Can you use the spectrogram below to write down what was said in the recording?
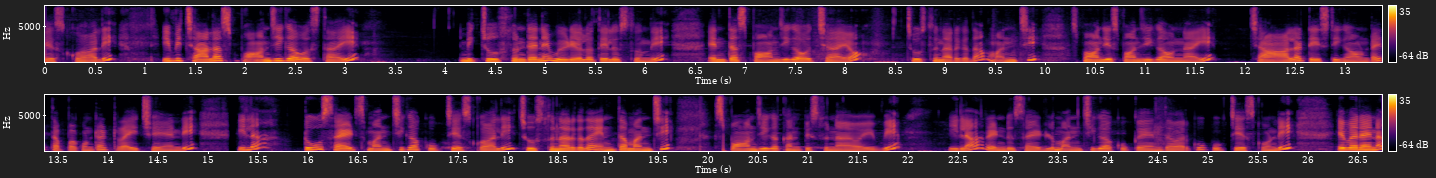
చేసుకోవాలి. ఇవి చాలా స్పాంజీగా వస్తాయి. మీకు చూస్తుంటేనే వీడియోలో తెలుస్తుంది. ఎంత స్పాంజీగా వచ్చాయో. చూస్తున్నారు కదా మంచి స్పాంజీ స్పాంజీగా ఉన్నాయి. చాలా టేస్టీగా ఉంటాయి. తప్పకుండా ట్రై చేయండి. ఇలా టూ సైడ్స్ మంచిగా కుక్ చేసుకోవాలి. చూస్తున్నారు కదా ఎంత మంచి స్పాంజీగా కనిపిస్తున్నాయో ఇవి. ఇలా రెండు సైడ్‌లు మంచిగా కుక్ అయ్యేంత వరకు కుక్ చేసుకోండి. ఎవరైనా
